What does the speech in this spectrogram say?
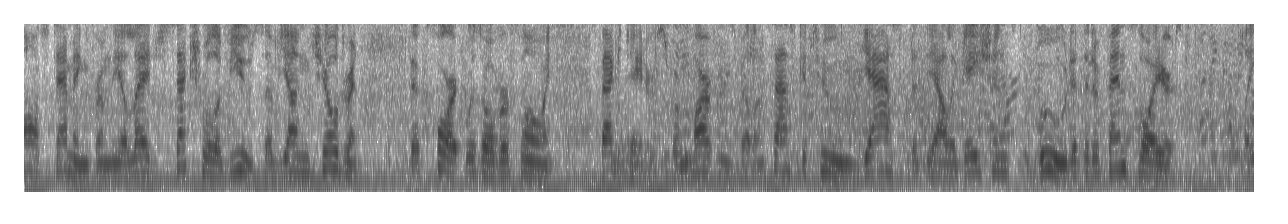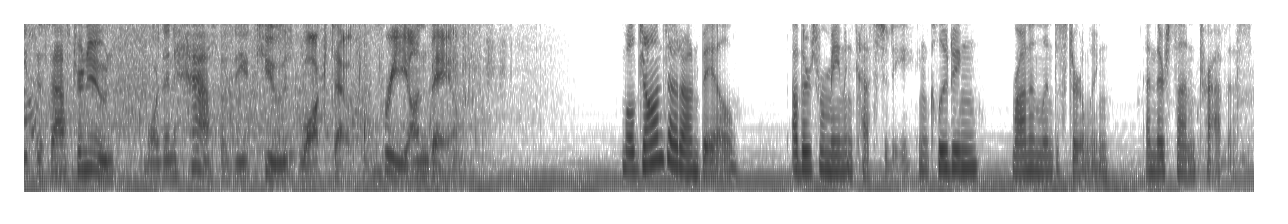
all stemming from the alleged sexual abuse of young children. The court was overflowing. Spectators from Martensville and Saskatoon gasped at the allegations, booed at the defense lawyers. Late this afternoon, more than half of the accused walked out, free on bail. While John's out on bail, others remain in custody, including Ron and Linda Sterling, and their son, Travis.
